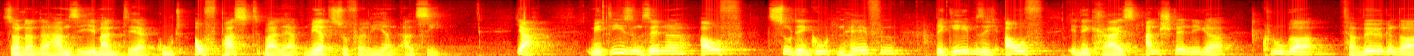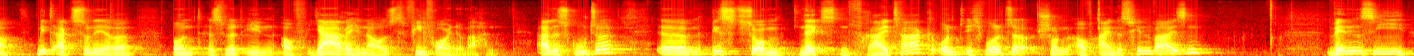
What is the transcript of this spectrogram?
sondern da haben Sie jemand, der gut aufpasst, weil er hat mehr zu verlieren als Sie. Ja, mit diesem Sinne auf zu den guten Häfen, begeben sich auf in den Kreis anständiger, kluger, vermögender Mitaktionäre und es wird Ihnen auf Jahre hinaus viel Freude machen. Alles Gute ähm, bis zum nächsten Freitag und ich wollte schon auf eines hinweisen. Wenn Sie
